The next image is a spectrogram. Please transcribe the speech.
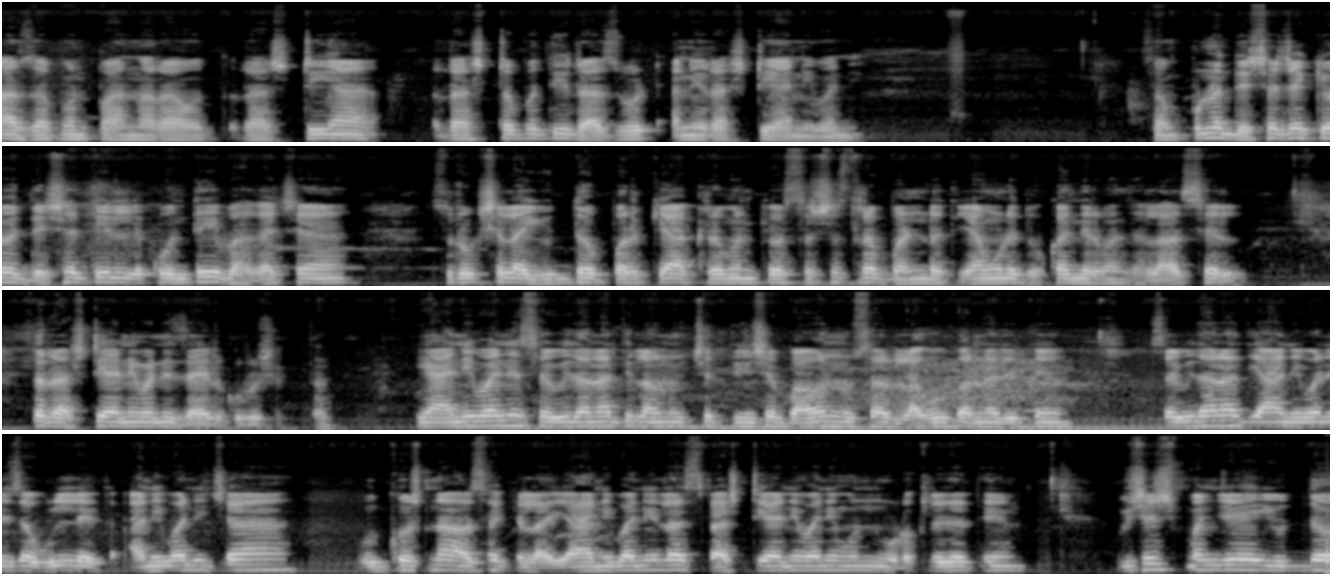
आज आपण पाहणार आहोत राष्ट्रीय राष्ट्रपती राजवट आणि राष्ट्रीय आणीबाणी. संपूर्ण देशाच्या किंवा देशातील कोणत्याही भागाच्या सुरक्षेला युद्ध परकीय आक्रमण किंवा सशस्त्र बंडत यामुळे धोका निर्माण झाला असेल तर राष्ट्रीय आणीबाणी जाहीर करू शकतात. या आणीबाणी संविधानातील अनुच्छेद तीनशे बावन्ननुसार लागू करण्यात येते. संविधानात या आणीबाणीचा उल्लेख आणीबाणीच्या उद्घोषणा असा केला. या आणीबाणीलाच राष्ट्रीय आणीबाणी म्हणून ओळखले जाते. विशेष म्हणजे युद्ध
